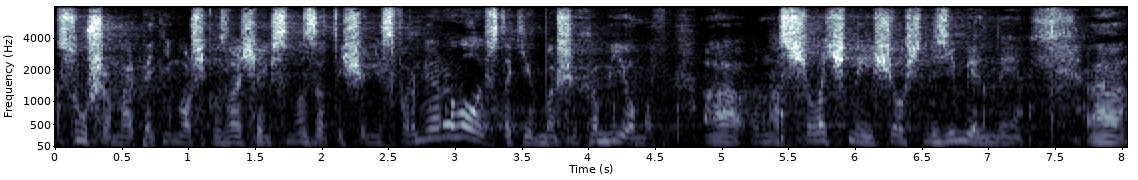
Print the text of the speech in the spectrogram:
суша, мы опять немножечко возвращаемся назад, еще не сформировалась в таких больших объемов, а у нас щелочные, щелочноземельные а,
